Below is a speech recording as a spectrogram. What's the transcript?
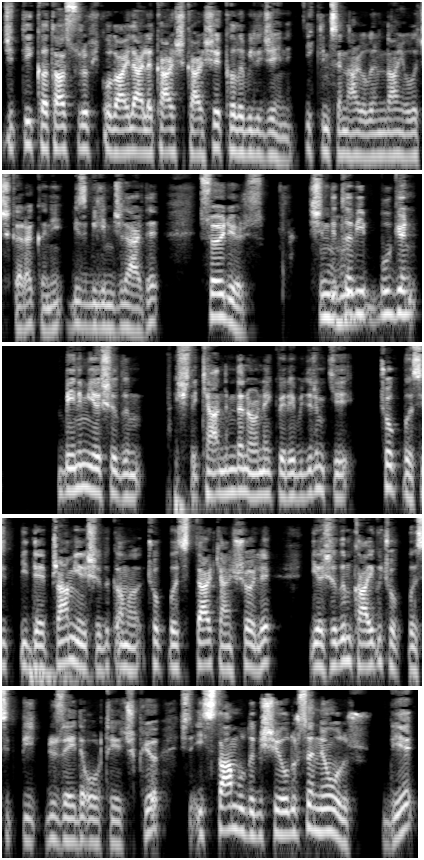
ciddi katastrofik olaylarla karşı karşıya kalabileceğini iklim senaryolarından yola çıkarak hani biz bilimciler de söylüyoruz. Şimdi Hı hı. tabii bugün benim yaşadığım işte kendimden örnek verebilirim ki çok basit bir deprem yaşadık ama çok basit derken şöyle yaşadığım kaygı çok basit bir düzeyde ortaya çıkıyor. İşte İstanbul'da bir şey olursa ne olur diye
